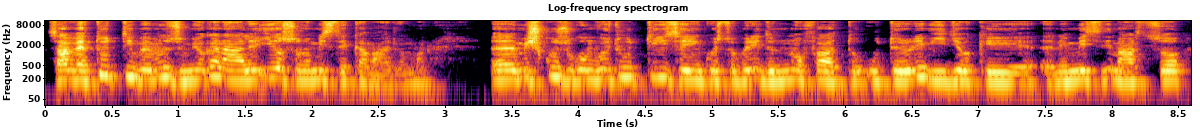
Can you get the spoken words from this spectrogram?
Salve a tutti, benvenuti sul mio canale, io sono Mr. Camarium. Eh, mi scuso con voi tutti se in questo periodo non ho fatto ulteriori video che eh, nel mese di marzo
